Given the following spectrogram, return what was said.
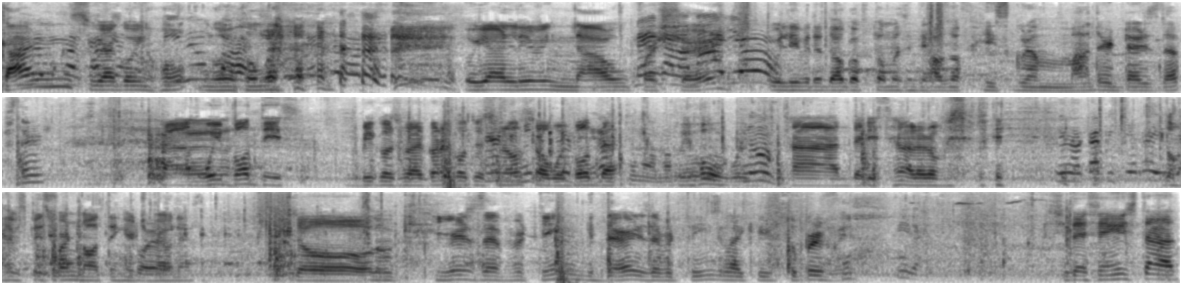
Guys, we are going home. Going home. we are leaving now for sure. We leave the dog of Thomas in the house of his grandmother that is upstairs. Uh, we bought this because we are gonna go to snow, so we bought that. We hope. There is a lot of space. venga, Capi, cierra ahí. Don't have space for nothing here to be honest. So Look, here's everything. There is everything. Like it's super full. The thing is that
